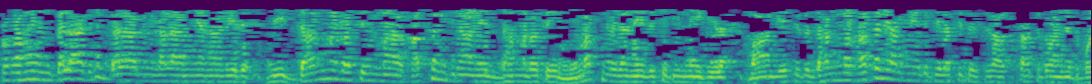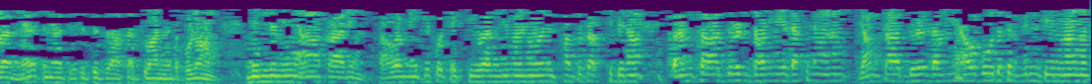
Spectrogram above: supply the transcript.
ප්‍රවාහයන් ගලාගෙන ගලාගෙන ගලාගෙන යනවා නේද? මේ ධර්ම රසයෙන් මා රසන දිනානේ ධර්ම රසයෙන් නිමක් වෙලා නේද සිටින්නේ කියලා. මාගේ සිත ධර්ම රසණයක් නේද කියලා සිත සාස්ත්‍ත වන්නට පුළුවන්. නැවත නැවත සිත සාස්ත්‍ත වන්නට පුළුවන්. මෙන්න මේ ආකාරයෙන් තව මේක කොටෙක් කියවන්නේම නොවන සතුටක් තිබෙනවා. සංසාරවලට ධර්මයේ දකිනවා නම් යම් තාද්දර ධර්මය අවබෝධ කරගෙන තියෙනවා නම්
